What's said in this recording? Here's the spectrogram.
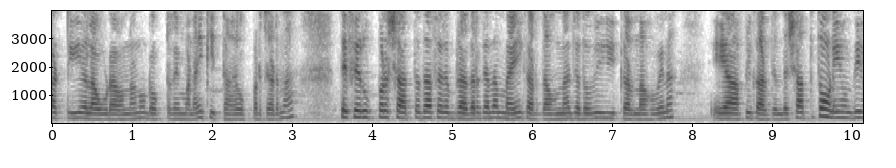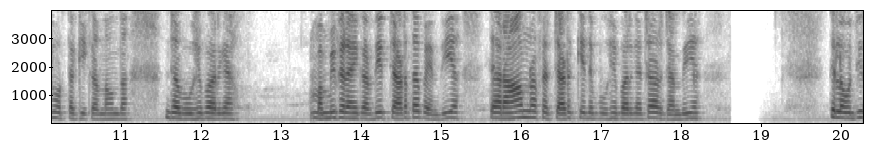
ਘੱਟ ਹੀ ਅਲਾਉਡ ਆ ਉਹਨਾਂ ਨੂੰ। ਡਾਕਟਰ ਨੇ ਮਨਾ ਹੀ ਕੀਤਾ ਹੈ ਉੱਪਰ ਚੜਨਾ ਤੇ ਫਿਰ ਉੱਪਰ ਛੱਤ ਦਾ ਫਿਰ ਬ੍ਰਦਰ ਕਹਿੰਦਾ, ਮੈਂ ਹੀ ਕਰਦਾ ਹੁੰਨਾ ਜਦੋਂ ਵੀ ਕਰਨਾ ਹੋਵੇ ਨਾ, ਇਹ ਆਪ ਹੀ ਕਰ ਦਿੰਦਾ। ਛੱਤ ਧੋਣੀ ਹੁੰਦੀ, ਹੋਰ ਤਾਂ ਕੀ ਕਰਨਾ ਹੁੰਦਾ? ਜਾਂ ਬੂਹੇ ਬਾਰੀਆਂ ਮੰਮੀ ਫਿਰ ਐਂ ਕਰਦੀ ਚੜ੍ਹ ਤਾਂ ਪੈਂਦੀ ਆ ਤੇ ਆਰਾਮ ਨਾਲ ਫਿਰ ਚੜ੍ਹ ਕੇ ਤੇ ਬੂਹੇ ਬਾਰੀਆਂ ਝਾੜ ਜਾਂਦੀ ਆ। ਤੇ ਲਓ ਜੀ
